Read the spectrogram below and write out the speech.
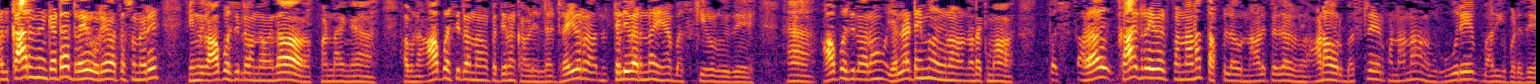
அது காரணம் கேட்டால் கேட்டா டிரைவர் ஒரே வார்த்தை சொன்னாரு எங்களுக்கு ஆப்போசிட்ல வந்தவங்க தான் பண்ணாங்க. அப்படின்னு. ஆப்போசிட்ல வந்தவங்க பத்தி எல்லாம் கவலை இல்லை. டிரைவர் தெளிவா இருந்தா ஏன் பஸ் கீழே விழுகுது ஆப்போசிட்ல வரோம் எல்லா டைமும் அது நடக்குமா? பஸ் அதாவது கார் டிரைவர் பண்ணானா தப்பு இல்ல. ஒரு நாலு பேர் தான் விழுகும். ஆனா ஒரு பஸ் டிரைவர் பண்ணானா ஒரு ஊரே பாதிக்கப்படுது.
